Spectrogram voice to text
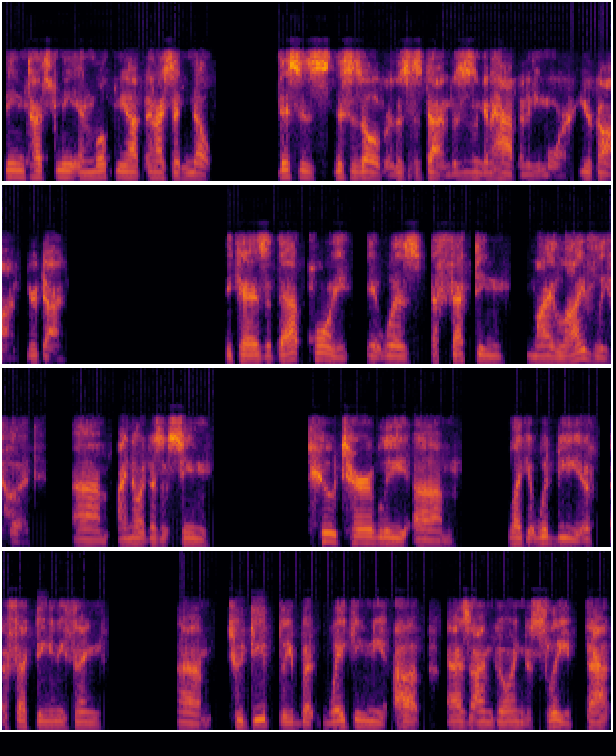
being touched me and woke me up and I said, "No. This is this is over. This is done. This isn't going to happen anymore. You're gone. You're done." Because at that point it was affecting my livelihood. Um, I know it doesn't seem too terribly um, like it would be affecting anything um, too deeply, but waking me up as I'm going to sleep, that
